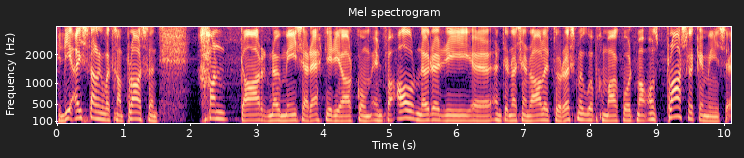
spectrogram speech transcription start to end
en die uitstalling wat gaan plaasvind gaan daar nou mense reg deur die jaar kom en veral nou dat die uh, internasionale toerisme oopgemaak word maar ons plaaslike mense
